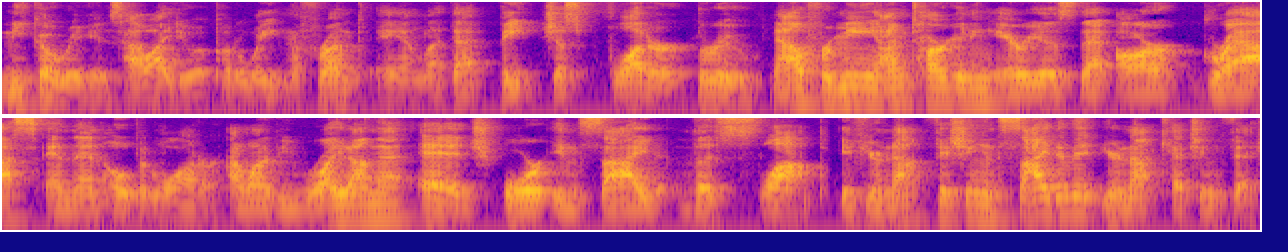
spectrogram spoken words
Neko rig it is how I do it. Put a weight in the front and let that bait just flutter through. Now for me, I'm targeting areas that are grass and then open water. I want to be right on that edge or inside the slop. If you're not fishing inside of it, you're not catching fish.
